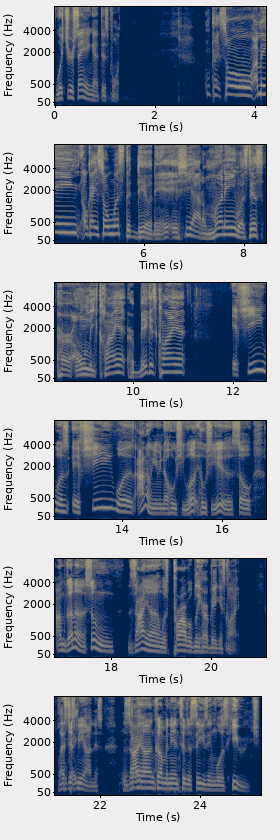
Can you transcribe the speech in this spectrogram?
what you're saying at this point. Okay, so I mean, okay, so what's the deal then? Is she out of money? Was this her only client, her biggest client? If she was if she was I don't even know who she was who she is. So I'm gonna assume Zion was probably her biggest client. Let's just be honest. Okay. Zion coming into the season was huge.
